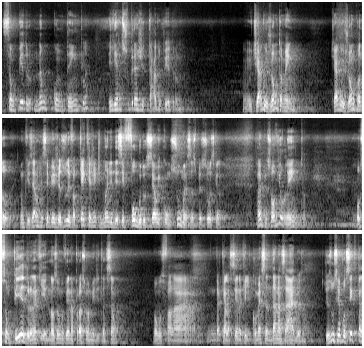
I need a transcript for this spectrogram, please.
São Pedro não contempla, ele era super agitado, Pedro. Né? O Tiago e João também. Tiago e João, quando não quiseram receber Jesus, ele falou: quer que a gente mande descer fogo do céu e consuma essas pessoas? Que... Sabe, pessoal violento. Ou São Pedro, né, que nós vamos ver na próxima meditação, vamos falar daquela cena que ele começa a andar nas águas. Né? Jesus, é você que está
